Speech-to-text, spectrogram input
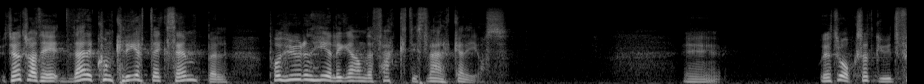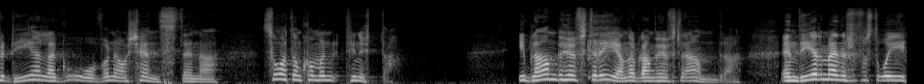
Utan jag tror att det, det där är konkreta exempel på hur den heliga Ande faktiskt verkar i oss. Eh, och Jag tror också att Gud fördelar gåvorna och tjänsterna så att de kommer till nytta. Ibland behövs det ena ibland behövs det andra. En del människor får stå i,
